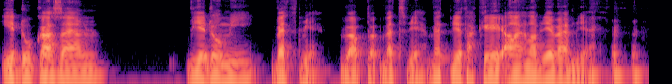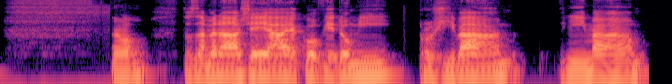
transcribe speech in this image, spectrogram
je důkazem vědomí ve tmě. Ve, ve tmě. Ve tmě taky, ale hlavně ve mně. no. To znamená, že já jako vědomí prožívám, vnímám,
